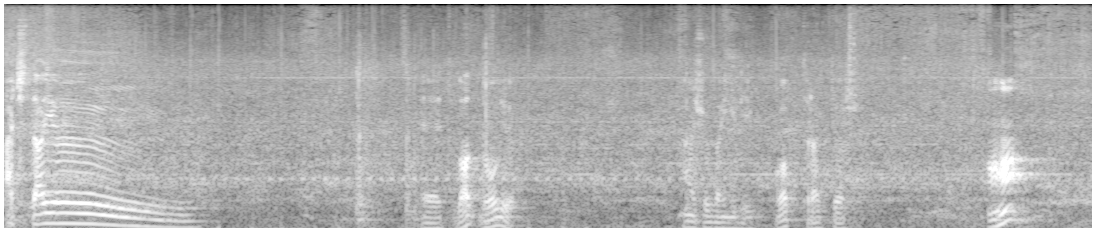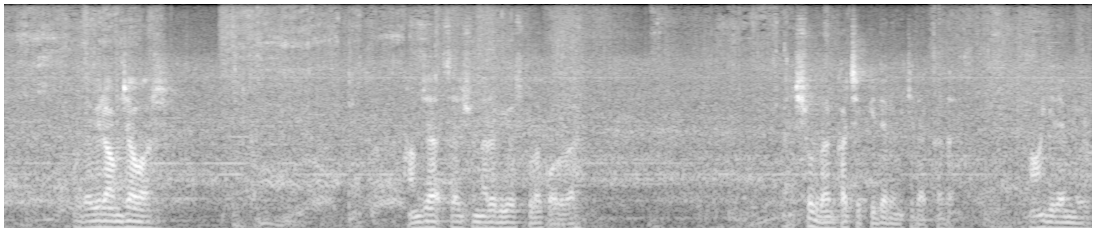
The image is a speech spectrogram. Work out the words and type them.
Kaç dayı! Evet, lan ne oluyor? Ha şuradan gideyim. Hop traktör. Aha! Burada bir amca var. Amca sen şunlara bir göz kulak ol be. Ben şuradan kaçıp giderim iki dakikada. Aha gidemiyorum.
